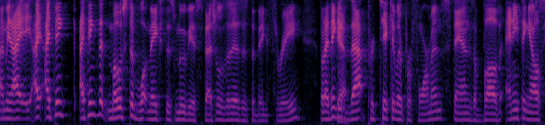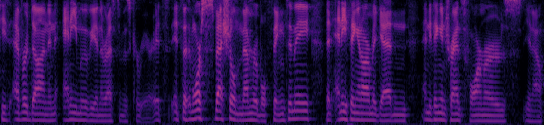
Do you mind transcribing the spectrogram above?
I mean, I, I, I think I think that most of what makes this movie as special as it is is the big three. But I think it's that particular performance stands above anything else he's ever done in any movie in the rest of his career. It's it's a more special, memorable thing to me than anything in Armageddon, anything in Transformers. You know,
